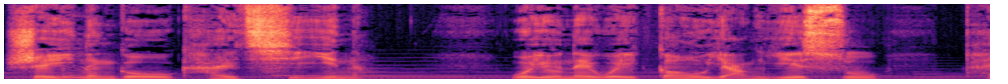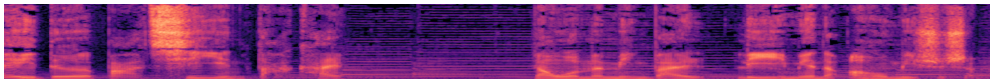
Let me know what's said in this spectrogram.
谁能够开七印呢？唯有那位羔羊耶稣配得把七印打开，让我们明白里面的奥秘是什么。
